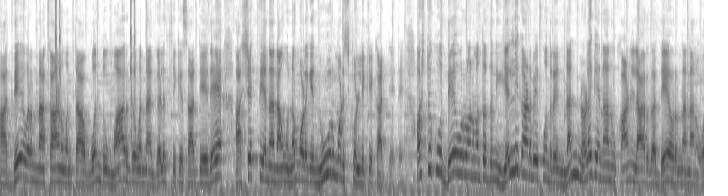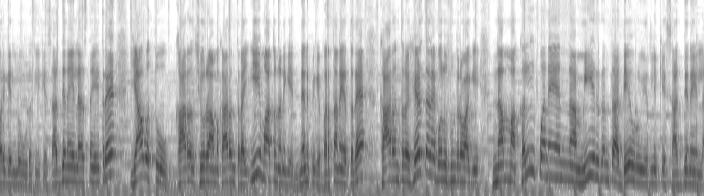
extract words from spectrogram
ಆ ದೇವರನ್ನು ಕಾಣುವಂಥ ಒಂದು ಮಾರ್ಗವನ್ನು ಗಳಿಸಲಿಕ್ಕೆ ಸಾಧ್ಯ ಇದೆ. ಆ ಶಕ್ತಿಯನ್ನು ನಾವು ನಮ್ಮೊಳಗೆ ನೂರು ಮಡಿಸ್ಕೊಳ್ಳಿಕ್ಕೆ ಸಾಧ್ಯ ಇದೆ. ಅಷ್ಟಕ್ಕೂ ದೇವರು ಅನ್ನುವಂಥದ್ದನ್ನು ಎಲ್ಲಿ ಕಾಣಬೇಕು ಅಂದರೆ ನನ್ನೊಳಗೆ ನಾನು ಕಾಣಲಾರದ ದೇವರನ್ನು ನಾನು ಹೊರಗೆಲ್ಲೂ ಹುಡುಕ್ಲಿಕ್ಕೆ ಸಾಧ್ಯನೇ ಇಲ್ಲ ಸ್ನೇಹಿತರೆ. ಯಾವತ್ತು ಕಾರ ಶಿವರಾಮ ಕಾರಂತರ ಈ ಮಾತು ನನಗೆ ನೆನಪಿಗೆ ಬರ್ತಾನೆ ಇರ್ತದೆ. ಕಾರಂತರ ಹೇಳ್ತಾರೆ, ಬಲು ಸುಂದರವಾಗಿ ನಮ್ಮ ಕಲ್ಪನೆಯನ್ನು ಮೀರಿದಂಥ ದೇವರು ಇರಲಿಕ್ಕೆ ಸಾಧ್ಯನೇ ಇಲ್ಲ.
